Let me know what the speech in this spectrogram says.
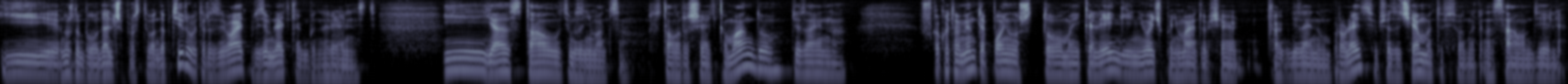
И нужно было дальше просто его адаптировать, развивать, приземлять как бы на реальность. И я стал этим заниматься. Стал расширять команду дизайна, в какой-то момент я понял, что мои коллеги не очень понимают вообще, как дизайном управлять, вообще зачем это все на, на самом деле,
